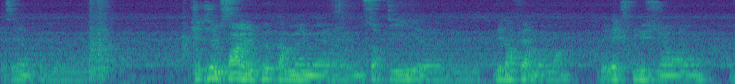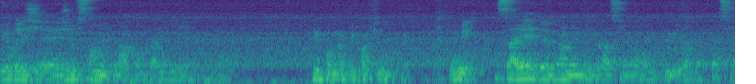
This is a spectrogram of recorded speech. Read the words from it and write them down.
j'essaie un peu de. Je, je me sens un peu quand même euh, sorti euh, de, de l'enfermement, de l'exclusion, du rejet. Je me sens maintenant accompagné. C'est une forme d'intégration en fait. Oui, ça aide dans l'intégration et puis l'adaptation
